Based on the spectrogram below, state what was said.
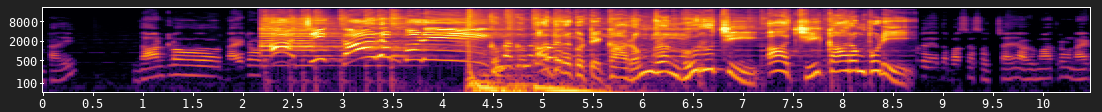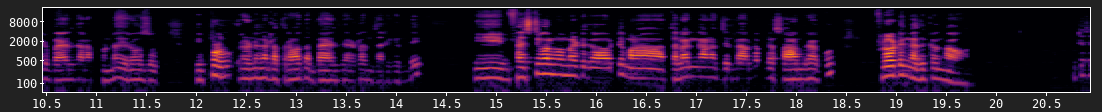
ఉంటాయి. దాంట్లో నైట్ అవుట్ అదరగొట్టే కారం రంగు రుచి ఆచి కారం పొడి. ఏదైతే బస్సెస్ వచ్చాయో అవి మాత్రం నైట్ బయలుదేరకుండా ఈరోజు ఇప్పుడు రెండు గంటల తర్వాత బయలుదేరడం జరిగింది. ఈ ఫెస్టివల్ మూమెంట్ కాబట్టి మన తెలంగాణ జిల్లాలో ప్లస్ ఆంధ్రాకు ఫ్లోటింగ్ అధికంగా ఉంది. అంటే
